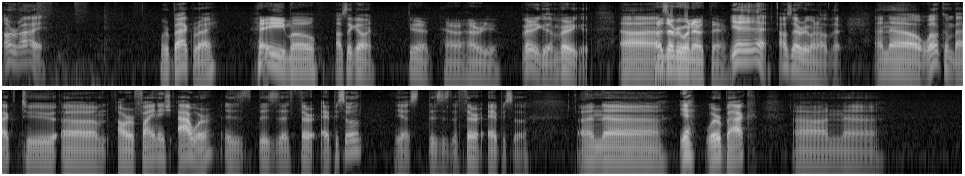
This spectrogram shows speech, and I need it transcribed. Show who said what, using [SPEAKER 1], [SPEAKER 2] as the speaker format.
[SPEAKER 1] All right. We're back, right?
[SPEAKER 2] Hey Mo,
[SPEAKER 1] How's it going?
[SPEAKER 2] good. How how are you?
[SPEAKER 1] Very good. I'm very good. Um,
[SPEAKER 2] How's everyone out there?
[SPEAKER 1] Yeah, yeah, yeah. How's everyone out there? And uh, welcome back to um, our finish hour. Is this is the third episode? Yes, this is the third episode. And uh, yeah, we're back. And uh,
